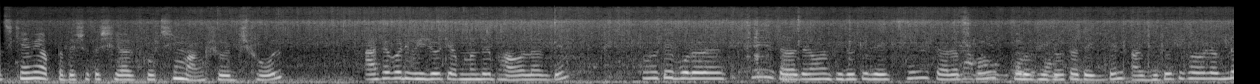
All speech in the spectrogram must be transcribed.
আজকে আমি আপনাদের সাথে শেয়ার করছি মাংসর ঝোল। আশা করি ভিডিওটি আপনাদের ভালো লাগবে। শুরুতেই বলে রাখছি, যারা যারা আমার ভিডিওটি দেখছেন, তারা প্লিজ পুরো ভিডিওটা দেখবেন। আর ভিডিওটি ভালো লাগলে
